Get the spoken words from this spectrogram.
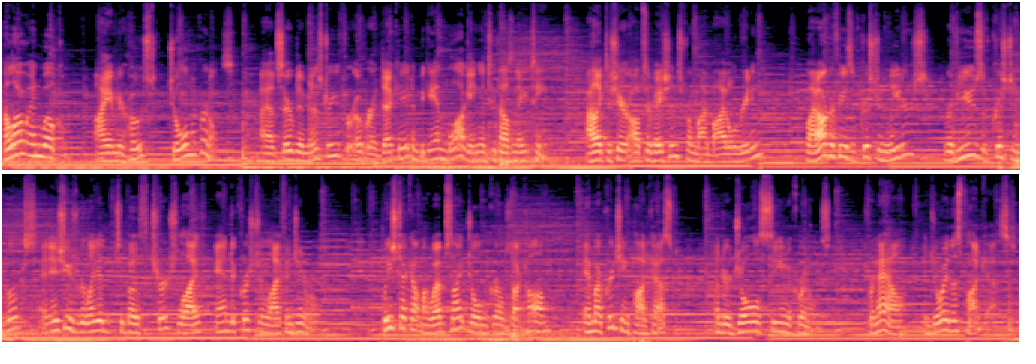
Hello and welcome. I am your host, Joel McReynolds. I have served in ministry for over a decade and began blogging in 2018. I like to share observations from my Bible reading, biographies of Christian leaders, reviews of Christian books, and issues related to both church life and to Christian life in general. Please check out my website, joelmcreynolds.com, and my preaching podcast under Joel C. McReynolds. For now, enjoy this podcast.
